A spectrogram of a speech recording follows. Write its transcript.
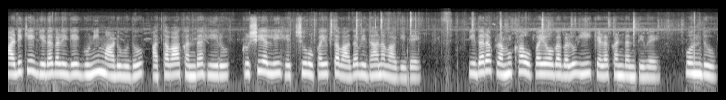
ಅಡಿಕೆ ಗಿಡಗಳಿಗೆ ಗುಣಿ ಮಾಡುವುದು ಅಥವಾ ಕಂದ ಹೀರು ಕೃಷಿಯಲ್ಲಿ ಹೆಚ್ಚು ಉಪಯುಕ್ತವಾದ ವಿಧಾನವಾಗಿದೆ. ಇದರ ಪ್ರಮುಖ ಉಪಯೋಗಗಳು ಈ ಕೆಳಕಂಡಂತಿವೆ. ಒಂದು,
